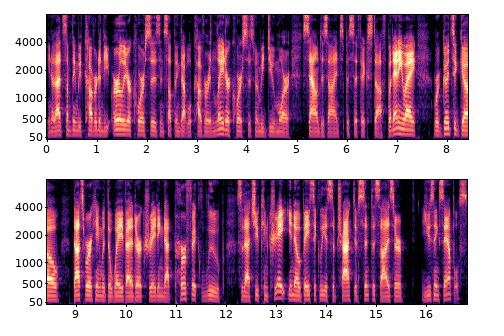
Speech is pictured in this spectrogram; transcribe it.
you know, that's something we've covered in the earlier courses and something that we'll cover in later courses when we do more sound design specific stuff. But anyway, we're good to go. That's working with the wave editor, creating that perfect loop so that you can create, you know, basically a subtractive synthesizer using samples.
